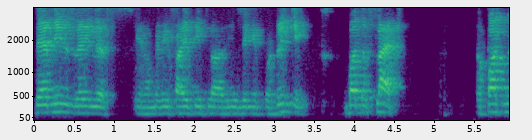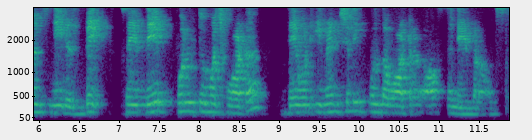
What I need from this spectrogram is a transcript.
Their need is very less. You know, maybe five people are using it for drinking. But the flat apartments need is big. So if they pull too much water, they would eventually pull the water off the neighbor also.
